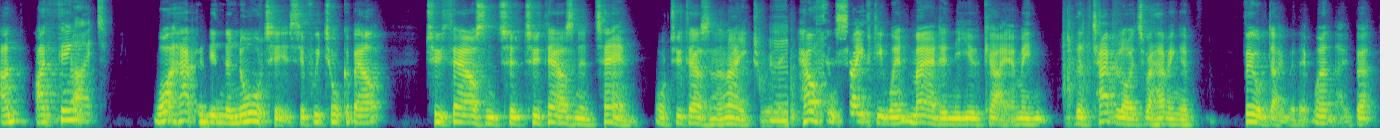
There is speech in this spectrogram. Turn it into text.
And I think Right. what happened in the noughties, if we talk about 2000 to 2010 or 2008, really, health and safety went mad in the UK. I mean, the tabloids were having a field day with it, weren't they? But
